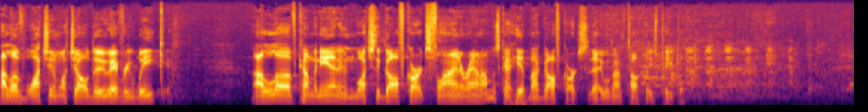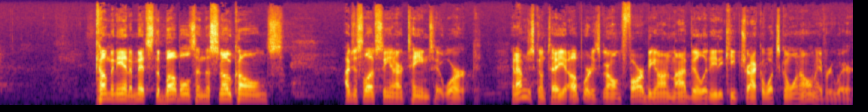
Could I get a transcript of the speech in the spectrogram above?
I love watching what y'all do every week. I love coming in and watch the golf carts flying around. I almost got hit by golf carts today. We're going to, talk to these people. coming in amidst the bubbles and the snow cones. I just love seeing our teams at work. And I'm just going to tell you, Upward has grown far beyond my ability to keep track of what's going on everywhere.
